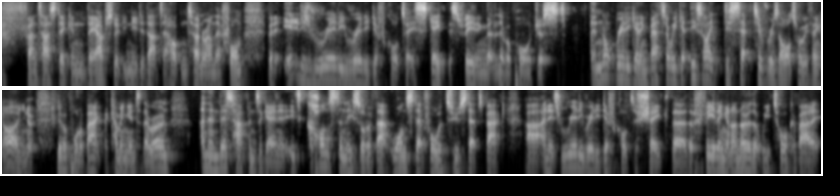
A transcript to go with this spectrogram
fantastic, and they absolutely needed that to help them turn around their form. But it is really, really difficult to escape this feeling that Liverpool just they're not really getting better. We get these like deceptive results where we think, oh, you know, Liverpool are back, they're coming into their own. And then this happens again. It's constantly sort of that one step forward, two steps back, uh, and it's really, really difficult to shake the the feeling. And I know that we talk about it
